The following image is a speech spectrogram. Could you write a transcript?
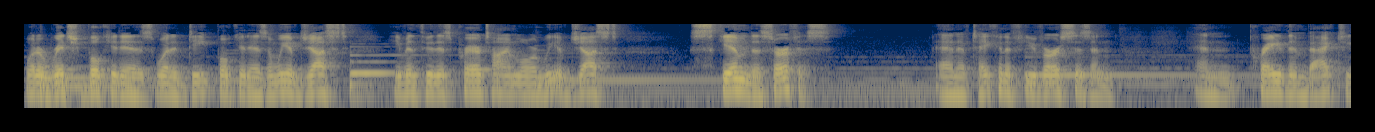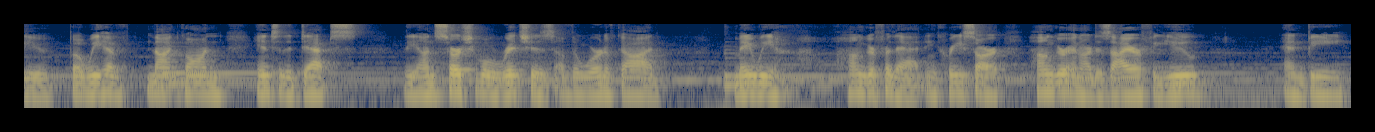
What a rich book it is. What a deep book it is. And we have just, even through this prayer time, Lord, we have just skimmed the surface. and have taken a few verses and and prayed them back to you, but we have not gone into the depths, the unsearchable riches of the Word of God. May we hunger for that, increase our hunger and our desire for you, and be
